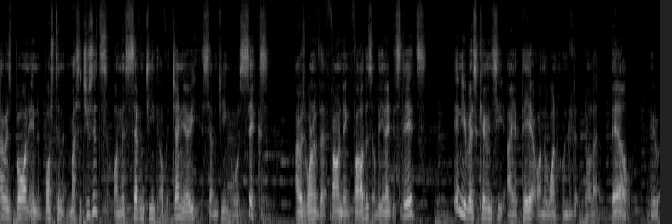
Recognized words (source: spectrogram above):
I was born in Boston, Massachusetts on the 17th of January 1706. I was one of the founding fathers of the United States. In US currency, I appear on the $100 bill. Who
